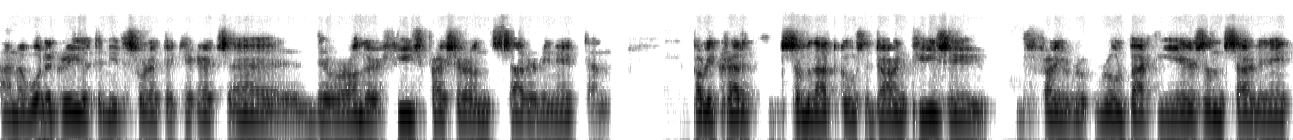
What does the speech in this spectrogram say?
And I would agree that they need to sort out their kickouts. Uh, they were under huge pressure on Saturday night, and probably credit some of that goes to Darren Hughes, who probably rolled back the years on Saturday night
